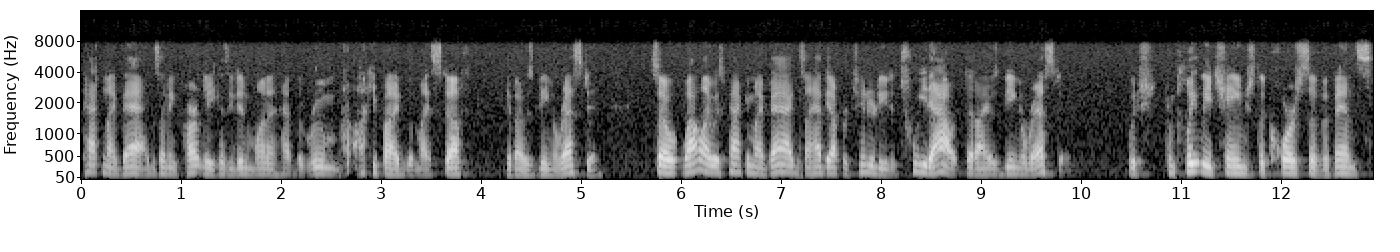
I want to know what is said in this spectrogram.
pack my bags. I think partly because he didn't want to have the room occupied with my stuff if I was being arrested. So while I was packing my bags, I had the opportunity to tweet out that I was being arrested, which completely changed the course of events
